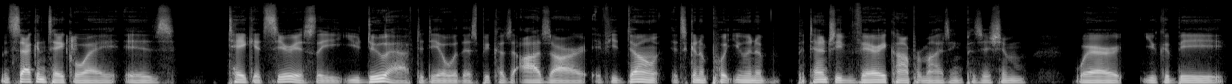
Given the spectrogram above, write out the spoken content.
The second takeaway is take it seriously. You do have to deal with this because odds are, if you don't, it's going to put you in a potentially very compromising position where you could be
